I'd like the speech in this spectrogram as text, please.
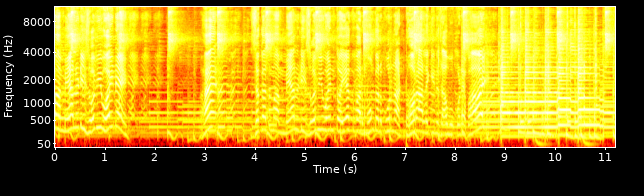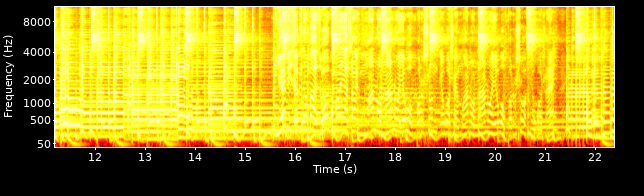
જગતમાં મેલડી જોવી હોય ને, હે? જગતમાં મેલડી જોવી હોય ને તો એકવાર મોગલપુરના ઢોરા લગીને જ પડે ભાઈ. એવી જગદંબા જોગ માયા સાહેબ, માનો નાનો એવો પરસંગ કેવો છે, માનો નાનો એવો પરસો કેવો છે?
